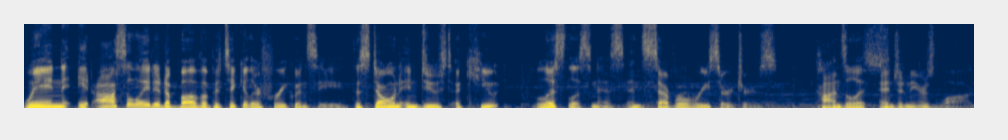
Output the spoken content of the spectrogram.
When it oscillated above a particular frequency, the stone induced acute listlessness in several researchers. Consulate engineers log.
